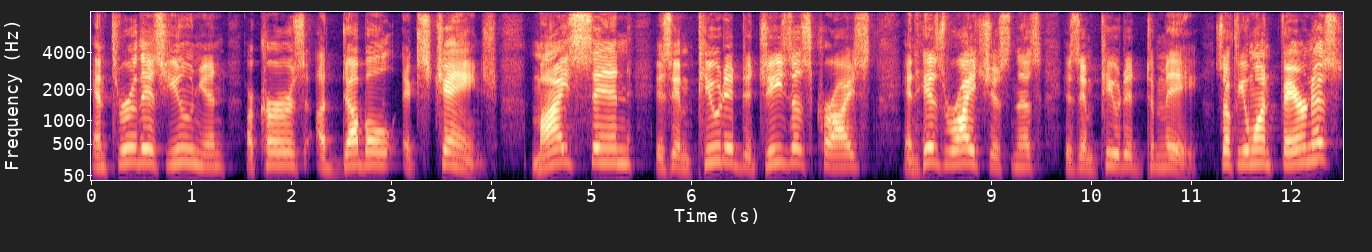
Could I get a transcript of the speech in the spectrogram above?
And through this union occurs a double exchange. My sin is imputed to Jesus Christ, and his righteousness is imputed to me. So if you want fairness,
